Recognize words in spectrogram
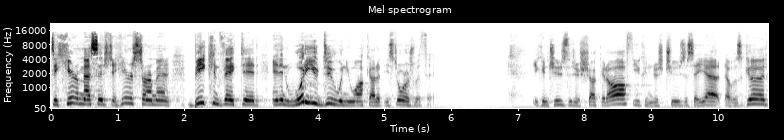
to hear a message, to hear a sermon, be convicted, and then what do you do when you walk out of these doors with it? You can choose to just shuck it off. You can just choose to say, yeah, that was good,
